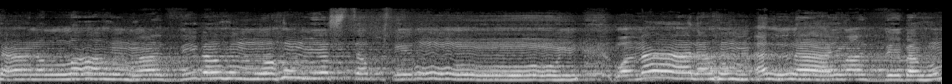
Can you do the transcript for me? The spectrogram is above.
كان الله معذبهم وهم يستغفرون وما لهم ألا يعذبهم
